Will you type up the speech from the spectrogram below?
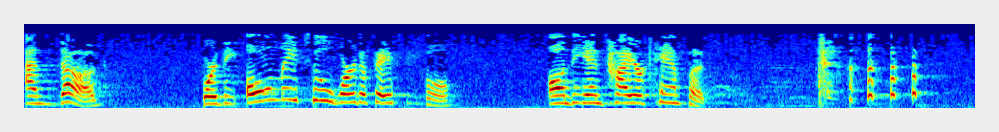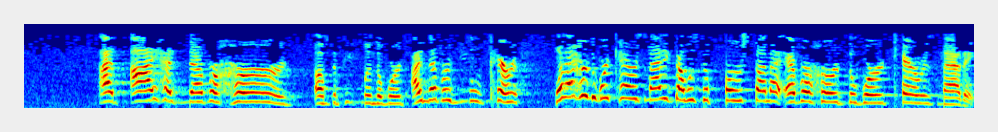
and Doug were the only two Word of Faith people on the entire campus. and I had never heard of the people in the Word. I never knew chari- When I heard the word charismatic, that was the first time I ever heard the word charismatic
